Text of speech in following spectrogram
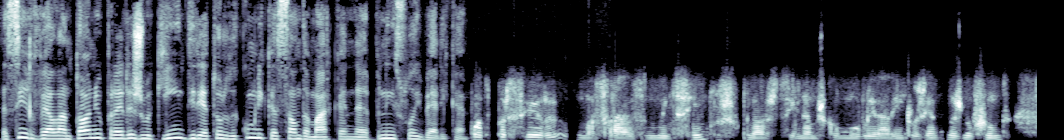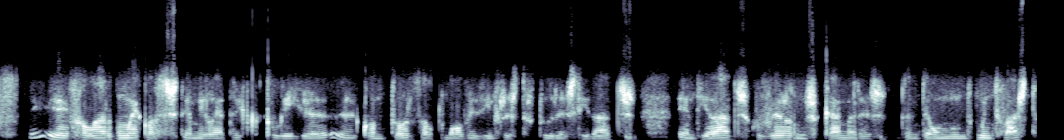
Assim revela António Pereira Joaquim, diretor de comunicação da marca na Península Ibérica. Pode parecer uma frase muito simples, que nós designamos como mobilidade inteligente, mas no fundo é falar de um ecossistema elétrico que liga eh, condutores, automóveis, infraestruturas, cidades, entidades, governos, câmaras. Portanto, é um mundo muito vasto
